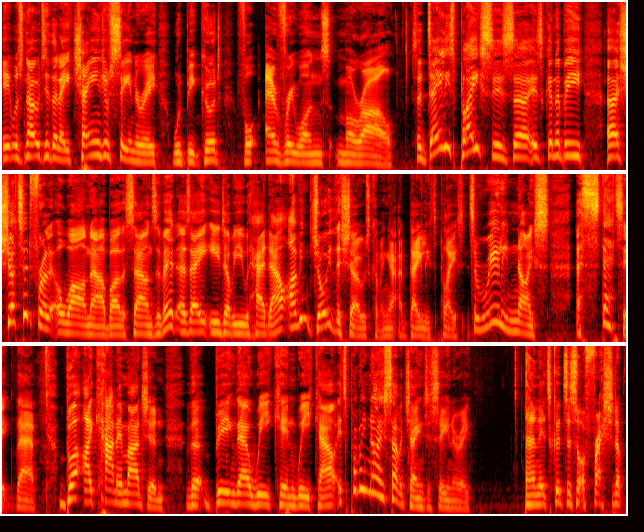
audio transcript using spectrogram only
it was noted that a change of scenery would be good for everyone's morale. So Daily's Place is uh, is going to be uh, shuttered for a little while now, by the sounds of it, as AEW head out. I've enjoyed the shows coming out of Daily's Place. It's a really nice aesthetic there, but I can imagine that being there week in week out, it's probably nice to have a change of scenery. And it's good to sort of freshen up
